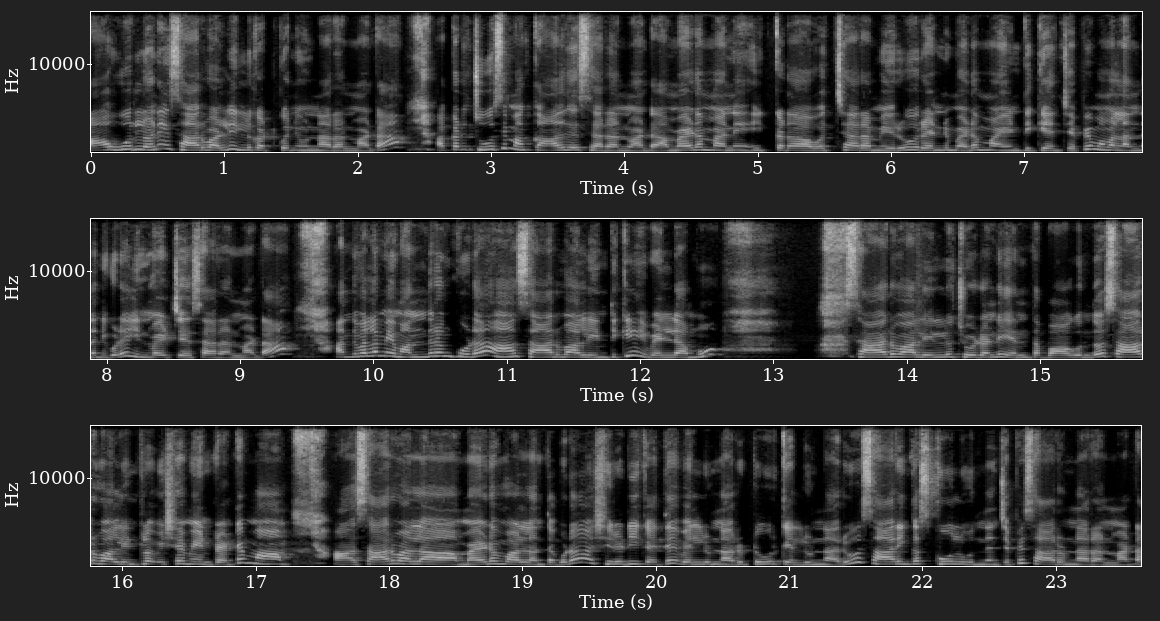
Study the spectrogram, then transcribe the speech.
ఆ ఊర్లోనే ఈ సార్ వాళ్ళు ఇల్లు కట్టుకొని ఉన్నారనమాట అక్కడ చూసి మాకు కాల్ చేశారనమాట మేడం అని ఇక్కడ వచ్చారా మీరు? రండి మేడం మా ఇంటికి అని చెప్పి మమ్మల్ని అందరినీ కూడా ఇన్వైట్ చేశారనమాట అందువల్ల మేము అందరం కూడా సార్ వాళ్ళ ఇంటికి వెళ్ళాము. సార్ వాళ్ళ ఇల్లు చూడండి ఎంత బాగుందో. సార్ వాళ్ళ ఇంట్లో విషయం ఏంటంటే మా సార్ వాళ్ళ మేడం వాళ్ళంతా కూడా షిరిడీకి అయితే వెళ్ళున్నారు టూర్కి వెళ్ళున్నారు. సార్ ఇంకా స్కూల్ ఉందని చెప్పి సార్ ఉన్నారనమాట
